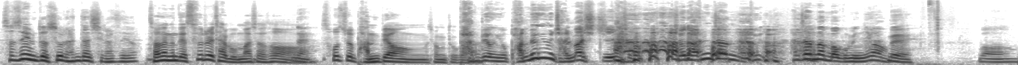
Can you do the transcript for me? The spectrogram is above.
선생님도 술 한 잔씩 하세요? 저는 근데 술을 잘 못 마셔서 네. 소주 반병 정도가 반병이요? 반병이면 잘 마시지. 저, 저는 한 잔, 한 잔만 먹으면요. 네. 뭐.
